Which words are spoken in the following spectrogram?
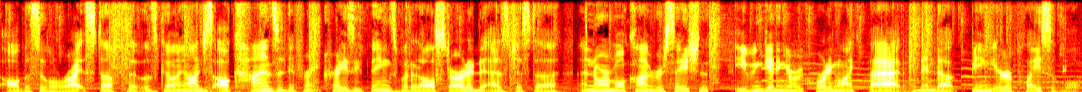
all the civil rights stuff that was going on, just all kinds of different crazy things. But it all started as just a, a normal conversation. Even getting a recording like that could end up being irreplaceable.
